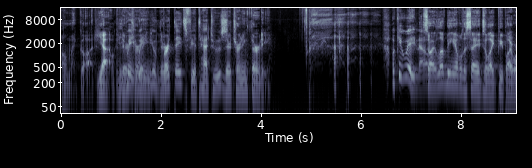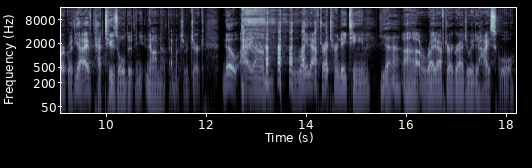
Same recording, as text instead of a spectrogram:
Oh my God. Yeah, Okay. they're Wait, wait. You have they're- birth dates for your tattoos? They're turning 30. okay. Wait now. So I love being able to say to like people I work with, yeah, I have tattoos older than you. No, I'm not that much of a jerk. No, I um right after I turned 18, yeah. uh, right after I graduated high school,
